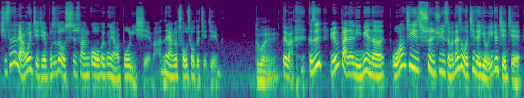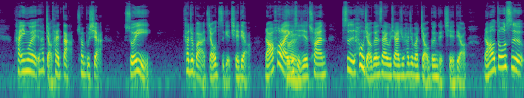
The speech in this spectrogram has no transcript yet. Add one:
其实那两位姐姐不是都有试穿过灰姑娘的玻璃鞋嘛？那两个丑丑的姐姐，对对吧？可是原版的里面呢，我忘记顺序是什么，但是我记得有一个姐姐，她因为她脚太大穿不下，所以她就把脚趾给切掉。然后后来一个姐姐穿是后脚跟塞不下去，她就把脚跟给切掉。然后都是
